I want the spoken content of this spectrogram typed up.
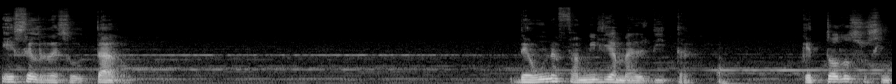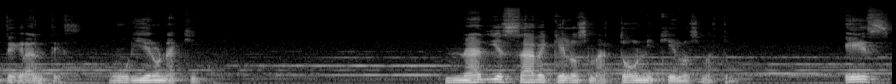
es el resultado de una familia maldita que todos sus integrantes murieron aquí. Nadie sabe qué los mató ni quién los mató. Es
